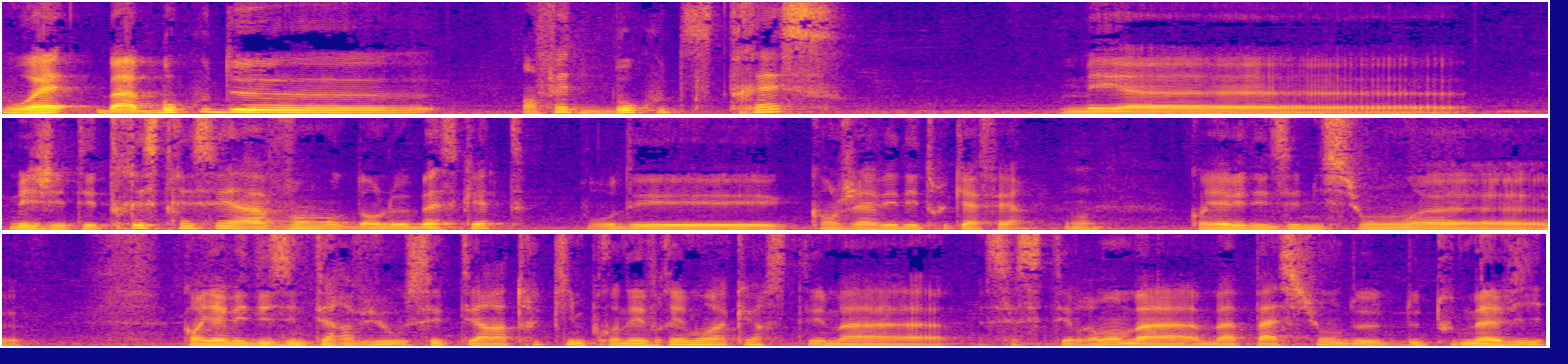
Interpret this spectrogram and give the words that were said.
Ouais, bah beaucoup de. En fait, beaucoup de stress. Mais. Euh... Mais j'étais très stressé avant dans le basket pour des. Quand j'avais des trucs à faire. Quand il y avait des émissions. euh, Quand il y avait des interviews, c'était un truc qui me prenait vraiment à cœur. C'était ma, c'était vraiment ma, ma passion de, de toute ma vie.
